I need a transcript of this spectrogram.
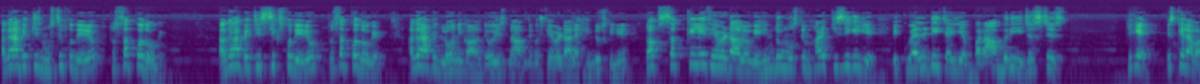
अगर आप एक चीज़ मुस्लिम को दे रहे हो तो सबको दोगे। अगर आप एक चीज़ सिक्स को दे रहे हो तो सबको दोगे। अगर आप एक लॉ निकालते हो जिसमें आपने कुछ फेवर डाला है हिंदूज के लिए तो आप सबके लिए फेवर डालोगे। हिंदू, मुस्लिम, हर किसी के लिए इक्वलिटी चाहिए, बराबरी जस्टिस ठीक है? इसके अलावा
